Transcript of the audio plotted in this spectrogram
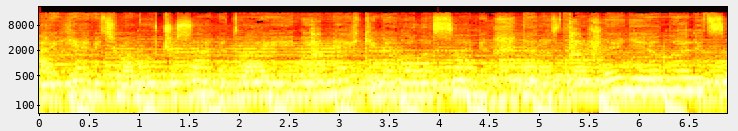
А я ведь могу часами твоими мягкими волосами До раздражения на лице.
